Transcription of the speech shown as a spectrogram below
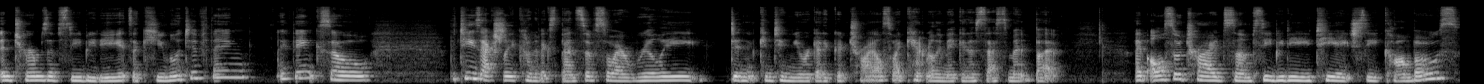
in terms of CBD, it's a cumulative thing, I think. So the tea is actually kind of expensive, so I really didn't continue or get a good trial, so I can't really make an assessment. But I've also tried some CBD THC combos.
